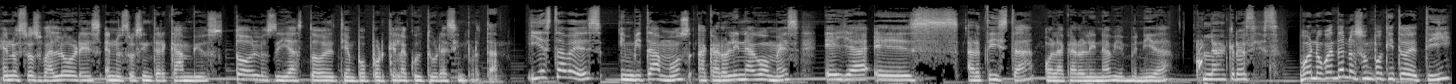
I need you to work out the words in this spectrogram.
en nuestros valores, en nuestros intercambios, todos los días, todo el tiempo, porque la cultura es importante. Y esta vez invitamos a Carolina Gómez. Ella es artista. Hola Carolina, bienvenida. Hola, gracias. Bueno, cuéntanos un poquito de ti.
